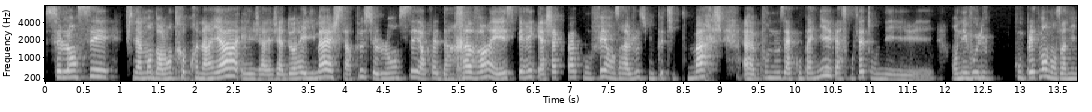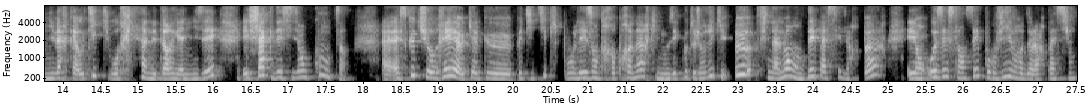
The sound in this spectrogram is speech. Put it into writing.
se lancer finalement dans l'entrepreneuriat, et j'adorais l'image, c'est un peu se lancer en fait d'un ravin et espérer qu'à chaque pas qu'on fait, on se rajoute une petite marche euh, pour nous accompagner, parce qu'en fait, on, évolue complètement dans un univers chaotique où rien n'est organisé et chaque décision compte. Euh, est-ce que tu aurais quelques petits tips pour les entrepreneurs qui nous écoutent aujourd'hui, qui eux finalement ont dépassé leur peur et ont osé se lancer pour vivre de leur passion?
